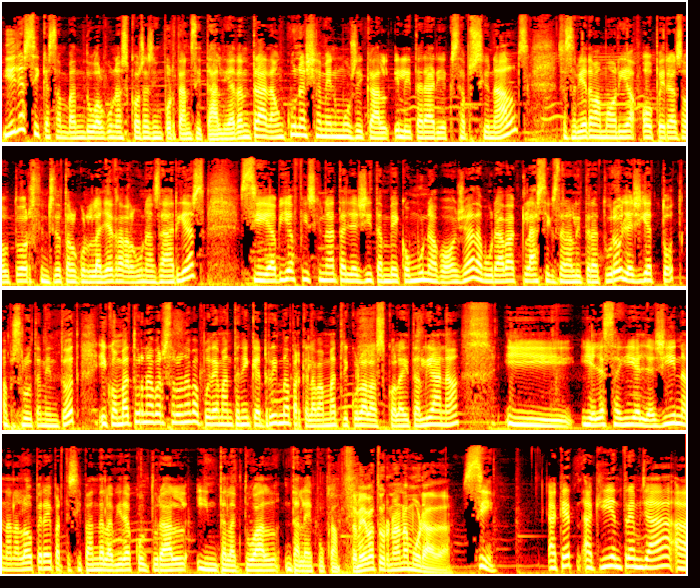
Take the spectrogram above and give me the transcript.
i ella sí que se'n van dur algunes coses importants d'Itàlia. D'entrada, un coneixement musical i literari excepcionals, se sabia de memòria òperes, autors, fins i tot algun, la lletra d'algunes àrees. S'hi havia aficionat a llegir també com una boja, devorava clàssics de la literatura, ho llegia tot, absolutament tot, i quan va tornar a Barcelona va poder mantenir aquest ritme perquè la van matricular a l'escola italiana i, i ella seguia llegint, anant a l'òpera i participant de la vida cultural i intel·lectual de l'època. També va tornar enamorada. Sí, aquest, aquí entrem ja a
